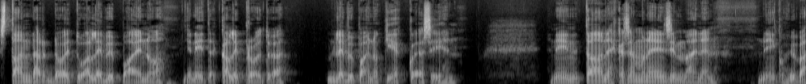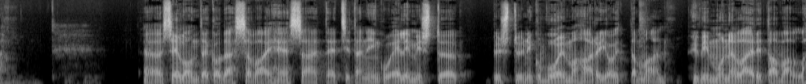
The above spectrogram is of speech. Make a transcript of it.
standardoitua levypainoa ja niitä kalibroituja levypainokiekkoja siihen. Niin tämä on ehkä semmoinen ensimmäinen niin kuin hyvä selonteko tässä vaiheessa, että, että sitä niin kuin elimistöä pystyy niin kuin voimaharjoittamaan hyvin monella eri tavalla.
